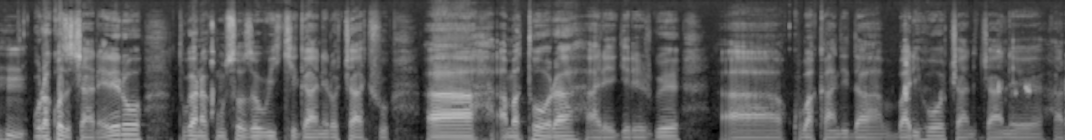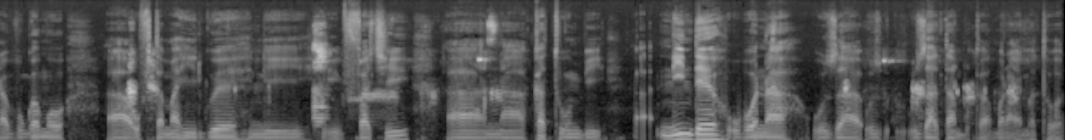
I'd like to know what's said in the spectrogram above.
Mhm, urakoze cyane. Rero tugana ku musozo w'ikiganiro cyacu. Ah, amatora aregerejwe ah, ku bakandida bariho cyane cyane haravugwamo ufite amahirwe ni faci ah, na katumbi. Ah, ninde ubona uza- uz- uzatambuka muri aya matora?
